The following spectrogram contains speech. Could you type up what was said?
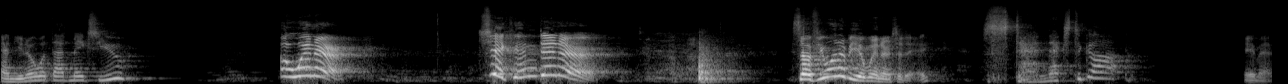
And you know what that makes you? A winner! Chicken dinner! So if you want to be a winner today, stand next to God. Amen.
